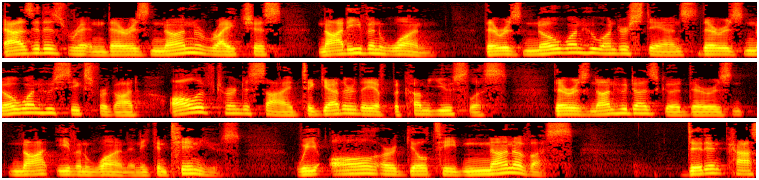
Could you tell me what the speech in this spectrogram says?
As it is written, there is none righteous, not even one. There is no one who understands. There is no one who seeks for God. All have turned aside. Together they have become useless. There is none who does good. There is not even one. And he continues. We all are guilty. None of us didn't pass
